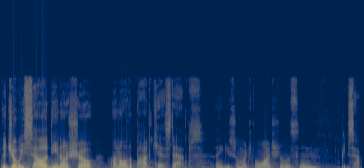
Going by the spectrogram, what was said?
The Joey Saladino Show, on all the podcast apps. Thank you so much for watching and listening. Peace out.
